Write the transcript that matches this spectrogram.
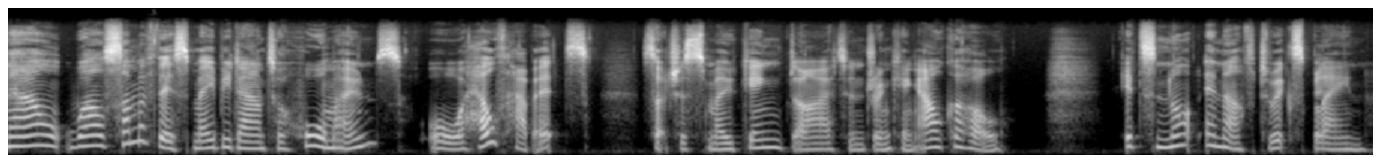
Now, while some of this may be down to hormones or health habits, such as smoking, diet, and drinking alcohol, it's not enough to explain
